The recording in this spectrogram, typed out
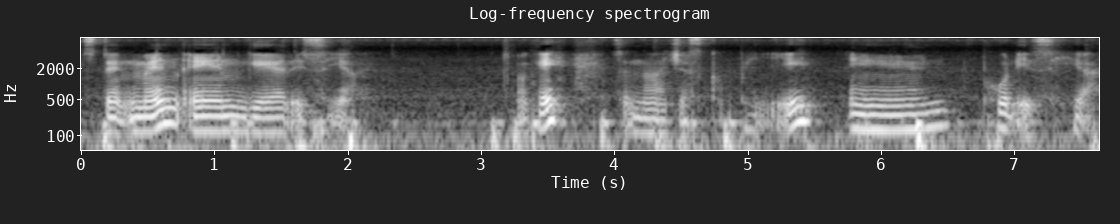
statement and get is here. Okay so now I just copy it and put it here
